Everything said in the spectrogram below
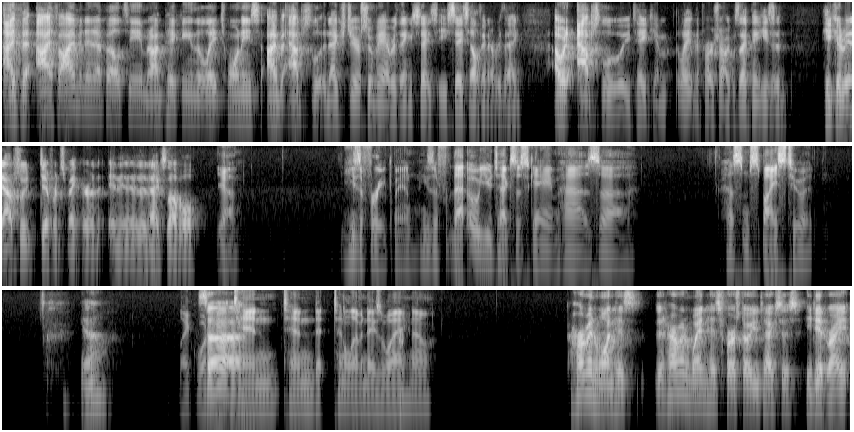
I, th- I if I'm an NFL team and I'm picking in the late twenties, I'm absolutely next year, assuming everything stays he stays healthy and everything. I would absolutely take him late in the first round because I think he's a he could be an absolute difference maker in, in the next level. Yeah. He's a freak, man. He's a fr- that OU Texas game has uh has some spice to it. Yeah. Like what It's, uh, 10, 10, 10 11 days away now. Herman won his. Did Herman win his first OU Texas? He did, right?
